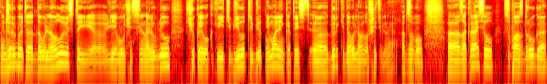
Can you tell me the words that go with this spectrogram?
Джербейт это довольно уловистый, э, я его очень сильно люблю. Щука его, как видите, бьет, и бьет не маленькая, то есть э, дырки довольно внушительные от зубов. Э, закрасил, спас друга,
